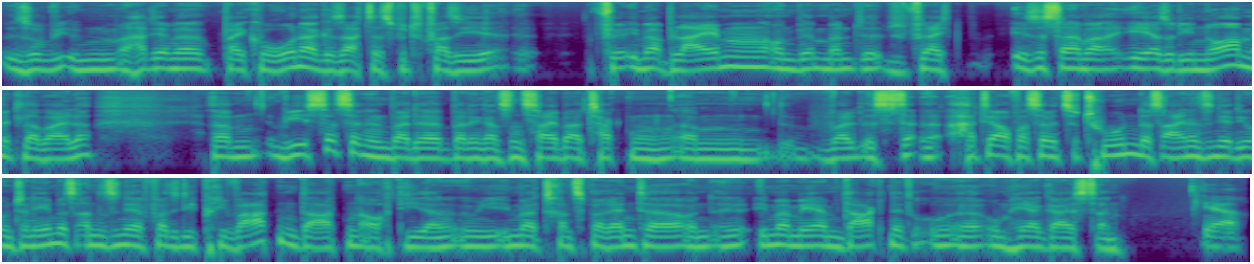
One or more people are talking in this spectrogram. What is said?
so wie man hat ja bei Corona gesagt, das wird quasi für immer bleiben und man, vielleicht ist es dann aber eher so die Norm mittlerweile. Ähm, wie ist das denn bei, der, bei den ganzen Cyberattacken? Ähm, weil es hat ja auch was damit zu tun. Das eine sind ja die Unternehmen, das andere sind ja quasi die privaten Daten auch, die dann irgendwie immer transparenter und äh, immer mehr im Darknet äh, umhergeistern. Ja,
